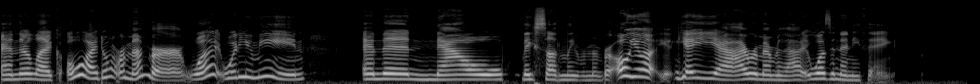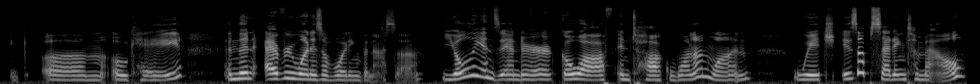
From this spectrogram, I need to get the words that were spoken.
And they're like, oh, I don't remember. What? What do you mean? And then now they suddenly remember, oh, yeah, yeah, yeah, yeah I remember that. It wasn't anything. Like, um, okay. And then everyone is avoiding Vanessa. Yoly and Xander go off and talk one on one, which is upsetting to Mal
